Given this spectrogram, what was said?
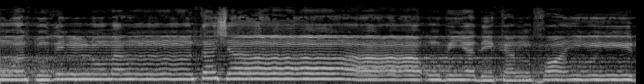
وتذل من تشاء بيدك الخير.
